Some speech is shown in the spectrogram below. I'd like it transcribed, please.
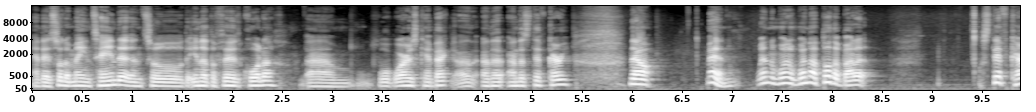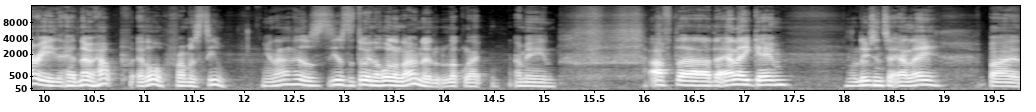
and they sort of maintained it until the end of the third quarter. Um, Warriors came back under, under Steph Curry. Now, man, when, when when I thought about it, Steph Curry had no help at all from his team. You know, he was he was doing it all alone. It looked like. I mean, after the LA game, losing to LA by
